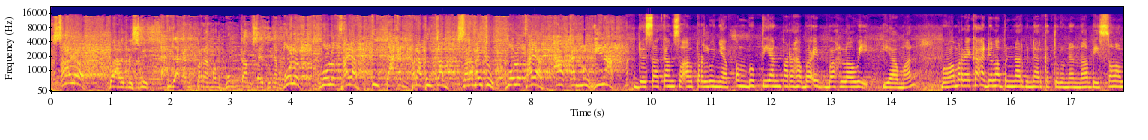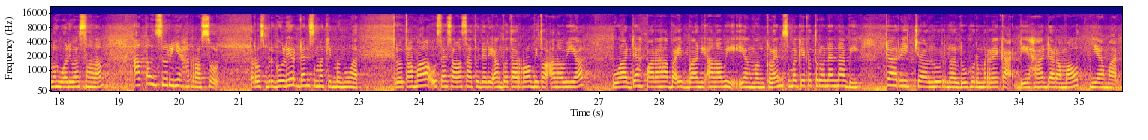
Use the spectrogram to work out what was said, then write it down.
saya Bahar bin Smith tidak akan pernah membungkam saya punya mulut. Mulut saya tidak akan pernah bungkam selama itu. Mulut saya akan menghina. Desakan soal perlunya pembuktian para habaib Bahlawi Yaman bahwa mereka adalah benar-benar keturunan Nabi Shallallahu Alaihi Wasallam atau zuriyah Rasul terus bergulir dan semakin menguat. Terutama usai salah satu dari anggota Robito Alawiyah, wadah para habaib Bani Alawi yang mengklaim sebagai keturunan Nabi dari jalur leluhur mereka di Hadramaut, Yaman.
